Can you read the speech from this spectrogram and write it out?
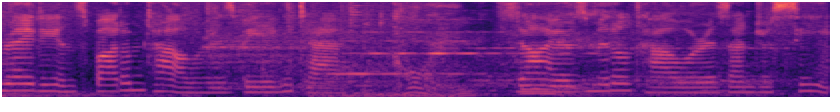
Radiant's bottom tower is being attacked. Coin. Dire's middle tower is under siege.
